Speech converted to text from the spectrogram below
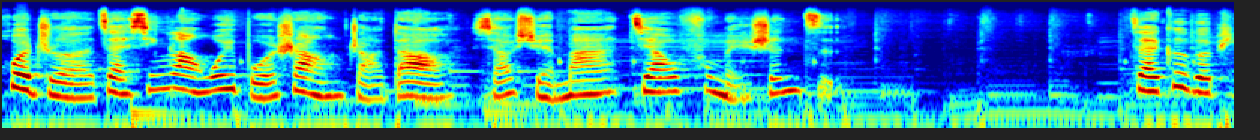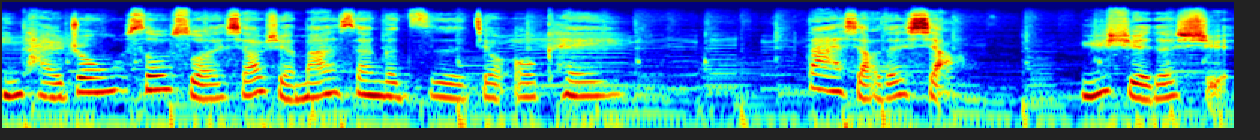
或者在新浪微博上找到“小雪妈教赴美生子”，在各个平台中搜索“小雪妈”三个字就 OK。大小的小，雨雪的雪，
